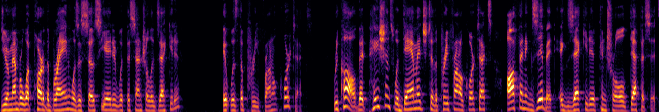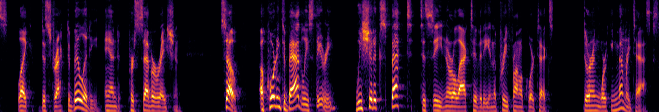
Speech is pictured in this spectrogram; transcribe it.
do you remember what part of the brain was associated with the central executive? It was the prefrontal cortex. Recall that patients with damage to the prefrontal cortex often exhibit executive control deficits like distractibility and perseveration. So, according to Baddeley's theory, we should expect to see neural activity in the prefrontal cortex during working memory tasks.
